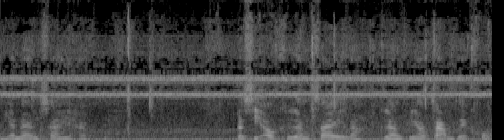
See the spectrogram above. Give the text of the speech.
ำยานั่งใส่ครับแต่สิเอาเครื่องใส่เนาะเครื่องที่เขาตามได้ครบ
